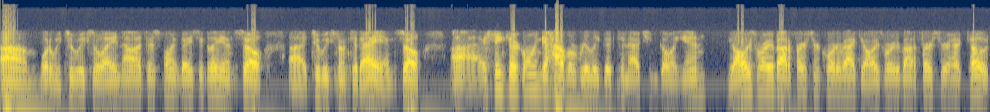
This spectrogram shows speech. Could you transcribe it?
Um, what are we two weeks away now at this point, basically? And so, uh, two weeks from today, and so uh, I think they're going to have a really good connection going in. You always worry about a first year quarterback. You always worry about a first year head coach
